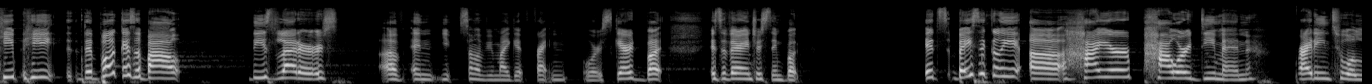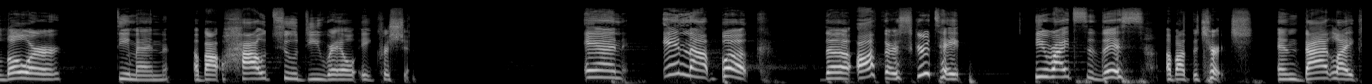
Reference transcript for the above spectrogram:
he he the book is about these letters of, and you, some of you might get frightened or scared, but it's a very interesting book. It's basically a higher power demon writing to a lower demon about how to derail a Christian. And in that book, the author, Screwtape, he writes this about the church. And that, like,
